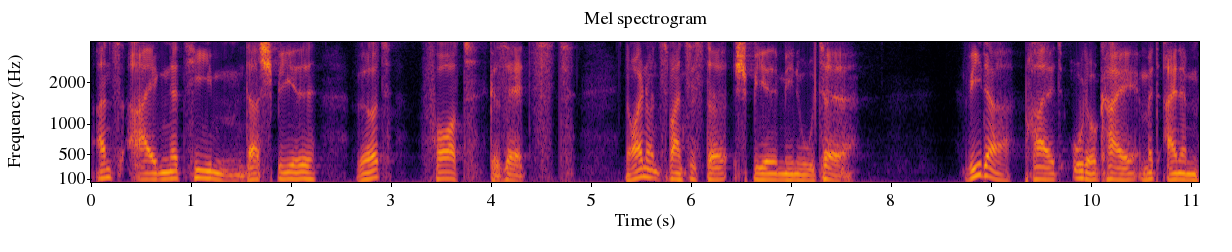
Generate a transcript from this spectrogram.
ans eigene Team. Das Spiel wird fortgesetzt. 29. Spielminute. Wieder prallt Udo Kai mit einem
